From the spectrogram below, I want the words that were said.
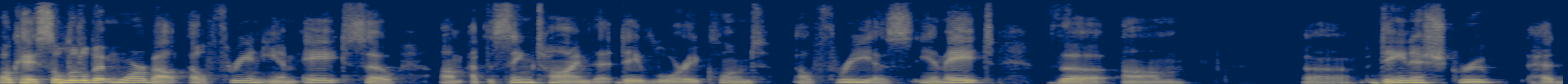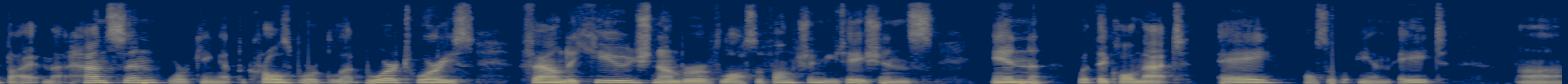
Okay, so a little bit more about ELF3 and EM8. So um, at the same time that Dave Laurie cloned ELF3 as EM8, the um, uh, Danish group head by Mats Hansson, working at the Carlsberg laboratories, found a huge number of loss of function mutations in what they call MAT-A, also EM8, uh,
